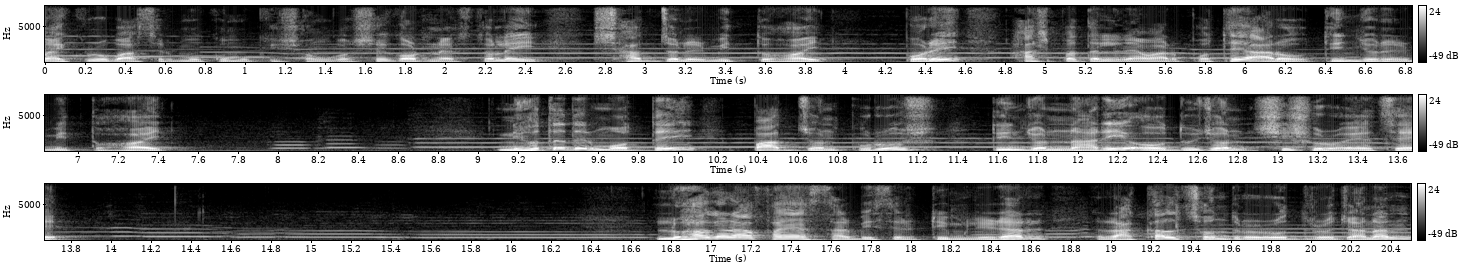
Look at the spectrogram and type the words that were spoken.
মাইক্রো বাসের মুখোমুখি সংঘর্ষে ঘটনাস্থলেই সাতজনের মৃত্যু হয়। পরে হাসপাতালে নেওয়ার পথে আরও তিনজনের মৃত্যু হয়। নিহতদের মধ্যে পাঁচজন পুরুষ, তিনজন নারী ও দুজন শিশু রয়েছে। লোহাগাড়া ফায়ার সার্ভিসের টিম লিডার রাকাল চন্দ্র রুদ্র জানান,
